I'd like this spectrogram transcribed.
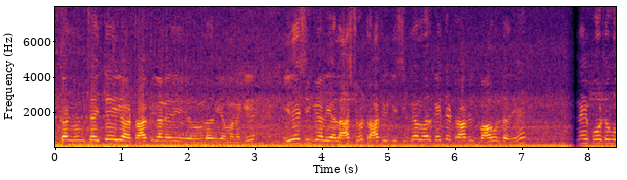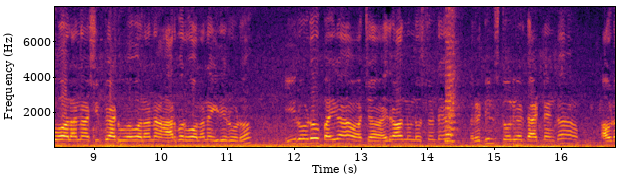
ఇక్కడ నుంచి అయితే ఇక ట్రాఫిక్ అనేది ఉండదు ఇక మనకి. ఇదే సిగ్నల్ ఇక లాస్ట్ ట్రాఫిక్ ఈ సిగ్నల్ వరకు అయితే ట్రాఫిక్ బాగుంటుంది. చెన్నై పోర్టు పోవాలన్నా షిప్ యార్డ్ పోవాలన్నా హార్బర్ పోవాలన్నా ఇదే రోడ్డు ఈ రోడ్డు పైగా హైదరాబాద్ నుండి వస్తుంటే రెడ్ హిల్స్ టోల్ గేట్ దాటినాక out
